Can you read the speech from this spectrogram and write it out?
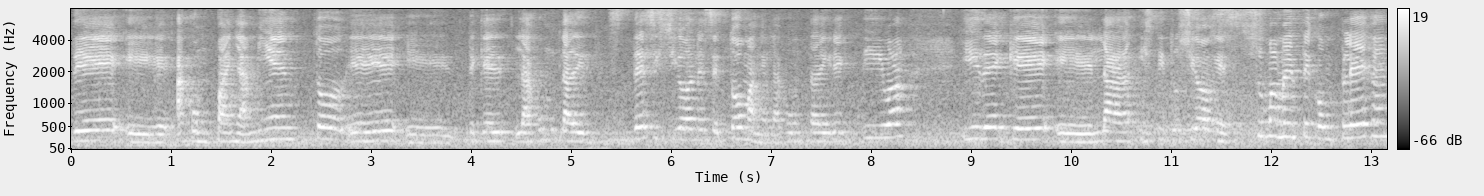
de acompañamiento, de, que la las decisiones se toman en la junta directiva y de que eh, la institución es sumamente compleja,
